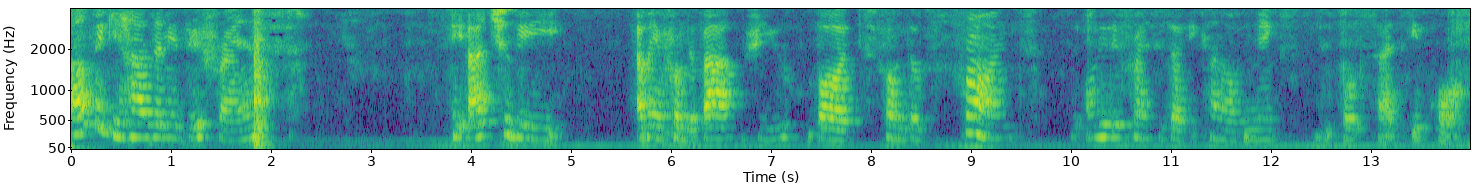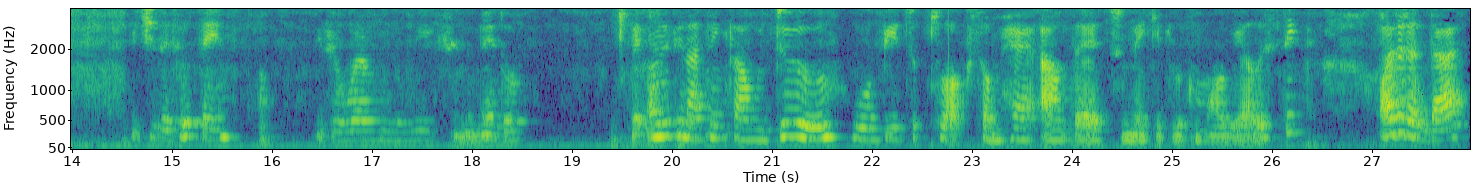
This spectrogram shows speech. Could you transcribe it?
I don't think it has any difference. It actually I mean from the back view but from the front the only difference is that it kind of makes the both sides equal which is a good thing. If you're wearing your wigs in the middle. The only thing I think I would do would be to pluck some hair out there to make it look more realistic. Other than that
